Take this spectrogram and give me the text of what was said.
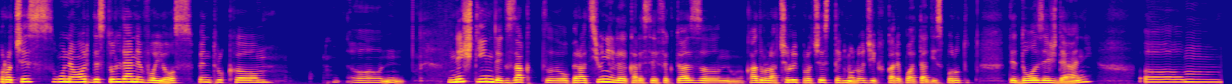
proces uneori destul de anevoios pentru că uh, neștiind exact uh, operațiunile care se efectuează în cadrul acelui proces tehnologic care poate a dispărut de 20 de ani, uh,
